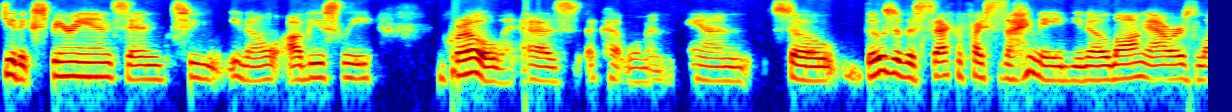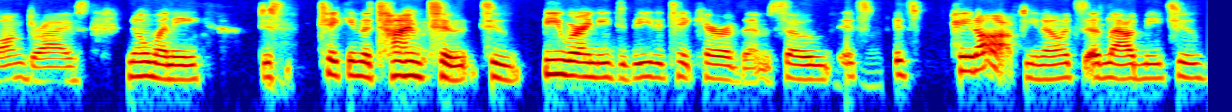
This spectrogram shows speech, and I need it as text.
get experience and to, you know, obviously grow as a cut woman. And so those are the sacrifices I made, you know, long hours, long drives, no money, just taking the time to to be where I need to be to take care of them. So it's it's paid off, you know, it's allowed me to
